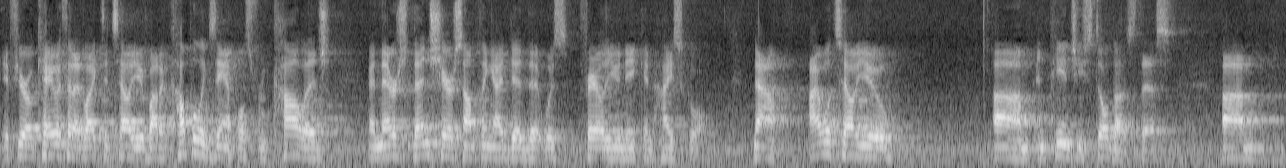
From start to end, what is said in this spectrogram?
if you're okay with it, I'd like to tell you about a couple examples from college and then share something I did that was fairly unique in high school. Now, I will tell you, um, and P&G still does this, um,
